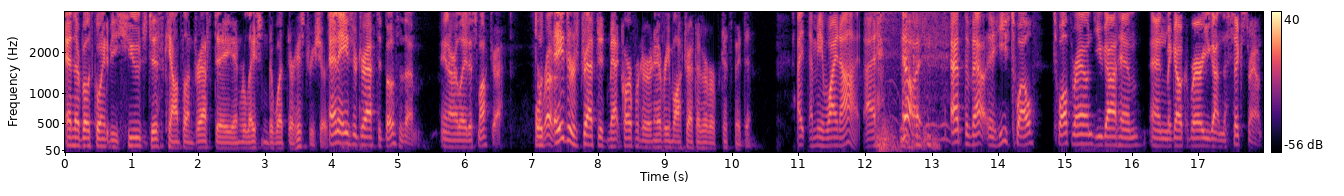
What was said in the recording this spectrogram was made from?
And they're both going to be huge discounts on draft day in relation to what their history shows. And Aizer drafted both of them in our latest mock draft. For well, Roto. Aizers drafted Matt Carpenter in every mock draft I've ever participated in. I, I mean, why not? I, No, at the val- he's 12th, 12th round, you got him, and Miguel Cabrera you got in the sixth round.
